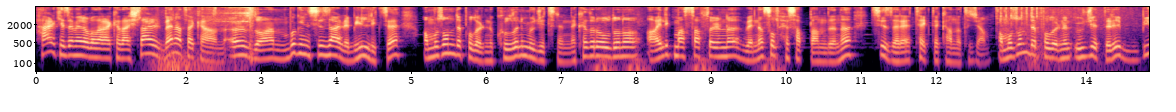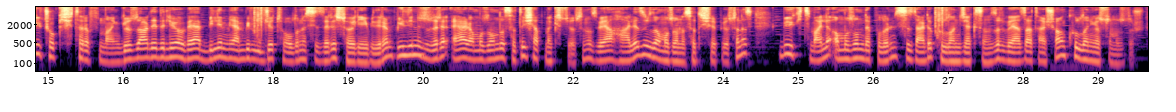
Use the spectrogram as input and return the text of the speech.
Herkese merhabalar arkadaşlar. Ben Atakan Özdoğan. Bugün sizlerle birlikte Amazon depolarını kullanım ücretinin ne kadar olduğunu, aylık masraflarını ve nasıl hesaplandığını sizlere tek tek anlatacağım. Amazon depolarının ücretleri birçok kişi tarafından göz ardı ediliyor veya bilinmeyen bir ücret olduğunu sizlere söyleyebilirim. Bildiğiniz üzere eğer Amazon'da satış yapmak istiyorsanız veya halihazırda Amazon'da satış yapıyorsanız büyük ihtimalle Amazon depolarını sizler de kullanacaksınızdır veya zaten şu an kullanıyorsunuzdur.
